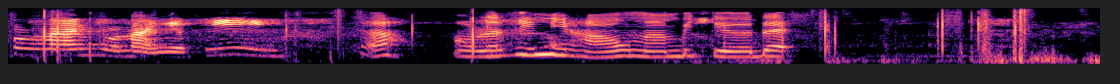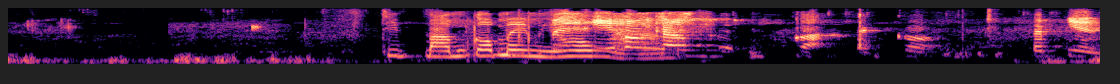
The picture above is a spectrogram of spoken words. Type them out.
ห้องน้ำอยู่ไหนเนี่ยพี่อะเอาแล้วที่นี่หาห้องน้ำไม่เจอแดะที่ปั๊มก็ไม่มีไปห้องที่ห้องน้น้ำผมก่อนแต่ก่อนไปเปลี่ยน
